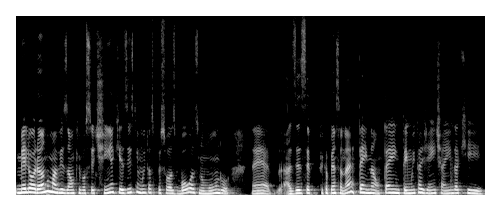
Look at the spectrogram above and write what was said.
melhorando uma visão que você tinha, que existem muitas pessoas boas no mundo, né? Às vezes você fica pensando, é, tem, não, tem, tem muita gente ainda que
